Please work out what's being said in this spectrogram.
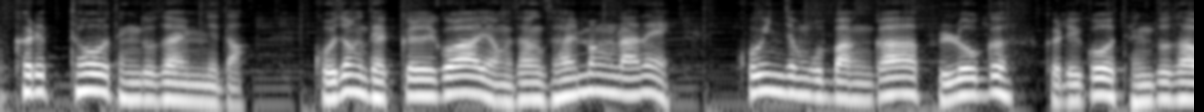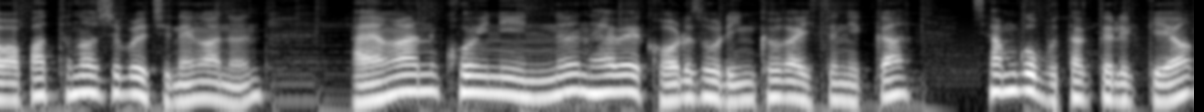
크립토 댕도사입니다. 고정 댓글과 영상 설명란에 코인 정보방과 블로그 그리고 댕도사와 파트너십을 진행하는 다양한 코인이 있는 해외 거래소 링크가 있으니까 참고 부탁드릴게요.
